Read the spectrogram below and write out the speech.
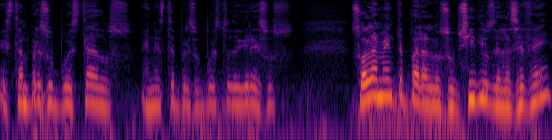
están presupuestados en este presupuesto de egresos solamente para los subsidios de la CFE.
